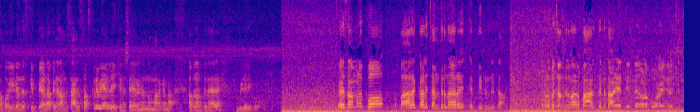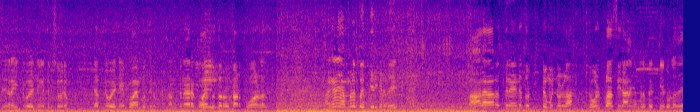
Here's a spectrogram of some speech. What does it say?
അപ്പൊ വീഡിയോ ഒന്ന് സ്കിപ്പ് ചെയ്യണ്ട. പിന്നെ നമ്മുടെ ചാനൽ സബ്സ്ക്രൈബ് ചെയ്യാൻ ലൈക്ക് ചെയ്യാൻ ഷെയർ ചെയ്യാനൊന്നും മറക്കണ്ട. അപ്പൊ നമുക്ക് നേരെ വീഡിയോയിലേക്ക് പോകാം നമ്മളിപ്പോ പാലക്കാട് ചന്ദ്രനാർ എത്തിയിട്ടുണ്ട് കേട്ടാ നമ്മളിപ്പോ ചന്ദ്രനാർ പാലത്തിന്റെ താഴെ എത്തിയിട്ടുണ്ട്. അവിടെ ബോർഡ് എഴുതി വെച്ചിട്ടുണ്ട്. റൈറ്റ് പോയിട്ടുണ്ടെങ്കിൽ തൃശ്ശൂരും ലെഫ്റ്റ് പോയിട്ട് കോയമ്പത്തൂരും. നമുക്ക് നേരെ കോയമ്പത്തൂർ റൂട്ടാണ് പോകാനുള്ളത്. അങ്ങനെ നമ്മളിപ്പോൾ എത്തിയിരിക്കുന്നത് പാലാർ എത്തുന്നതിന്റെ തൊട്ട് മുന്നുള്ള ടോൾ പ്ലാസയിലാണ് നമ്മളിപ്പോൾ എത്തിയിട്ടുള്ളത്.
